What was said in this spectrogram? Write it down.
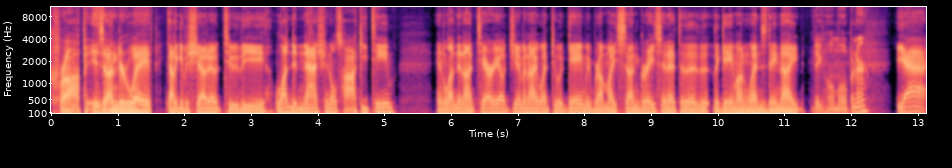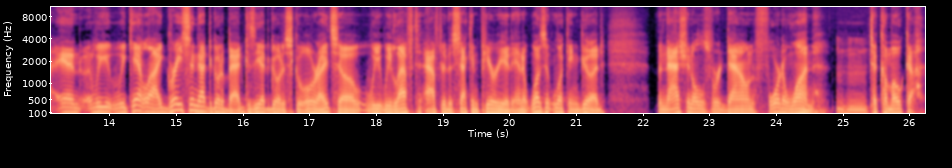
crop is underway. Got to give a shout out to the London Nationals hockey team in London, Ontario. Jim and I went to a game. We brought my son Grayson out to the, the, the game on Wednesday night. Big home opener. Yeah, and we we can't lie. Grayson had to go to bed because he had to go to school, right? So we we left after the second period, and it wasn't looking good. The Nationals were down four to one mm-hmm. to Komoka,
